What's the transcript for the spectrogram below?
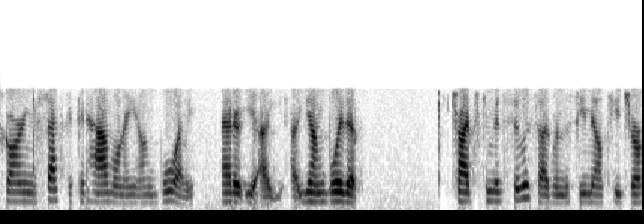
scarring effect it could have on a young boy. I had a, a, a young boy that tried to commit suicide when the female teacher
